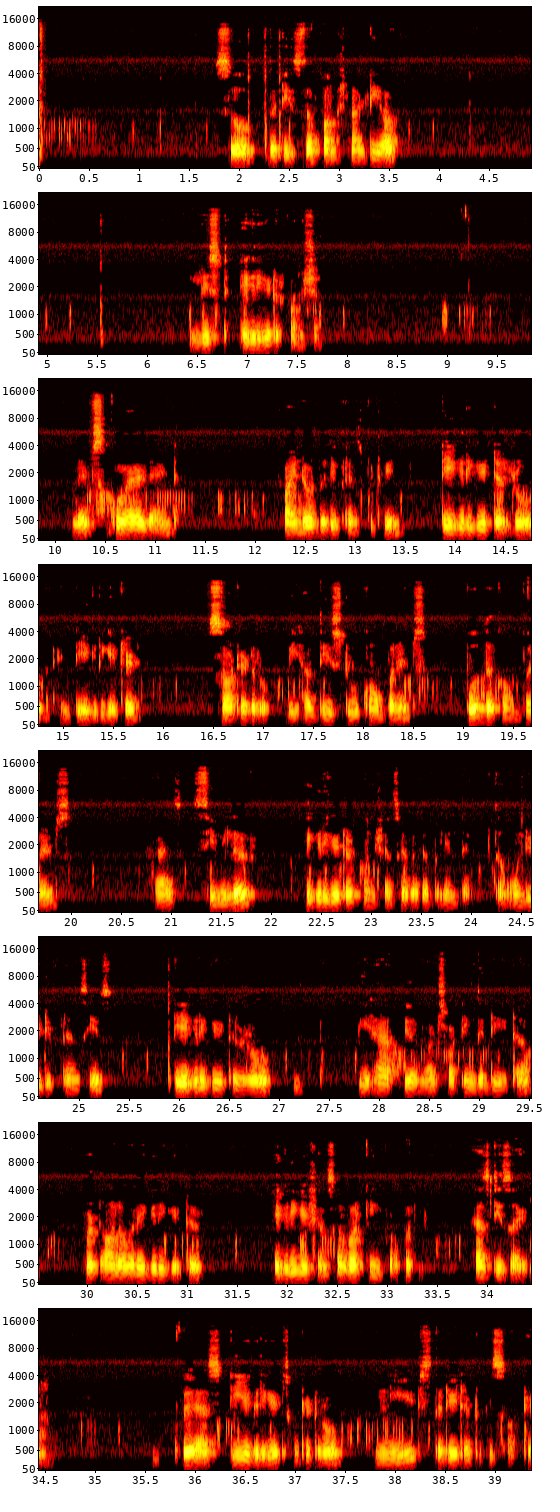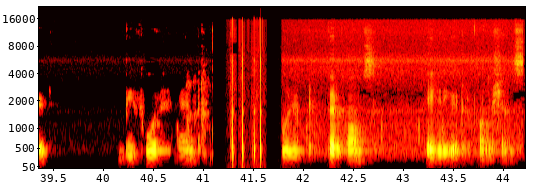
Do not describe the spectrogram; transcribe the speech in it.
So that is the functionality of list aggregator function. Let's go ahead and find out the difference between t aggregator row and deaggregated sorted row. We have these two components. Both the components has similar aggregator functions available in them. The only difference is the aggregator row we have we are not sorting the data but all our aggregator aggregations are working properly as desired. Whereas t aggregate sorted row needs the data to be sorted beforehand before it performs aggregator functions.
